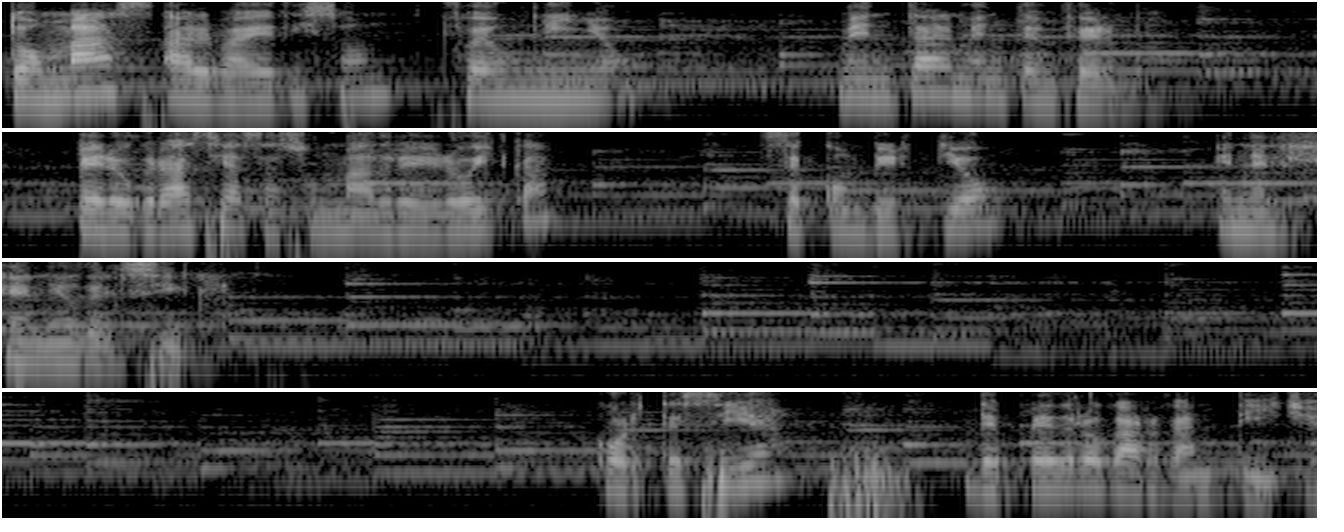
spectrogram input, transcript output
Tomás Alba Edison fue un niño mentalmente enfermo, pero gracias a su madre heroica se convirtió en el genio del siglo. Cortesía de Pedro Gargantilla.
